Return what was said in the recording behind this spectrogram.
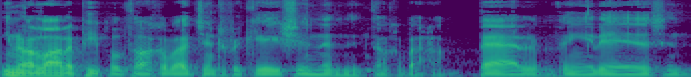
you know, a lot of people talk about gentrification and they talk about how bad of a thing it is, and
